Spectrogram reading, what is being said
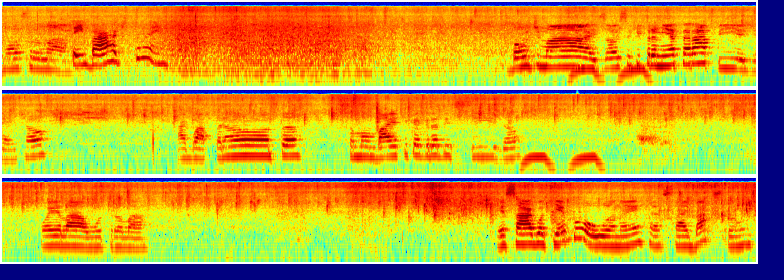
Mostra lá. Tem barra aqui também. Bom demais. Ó, isso aqui pra mim é terapia, gente, ó. Água pronta. Samambaia fica agradecida, ó. Olha lá a outra lá. Essa água aqui é boa, né? Ela sai bastante.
